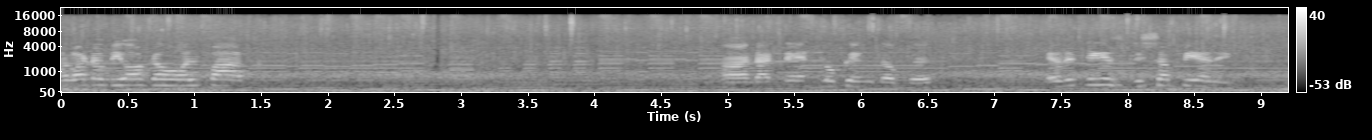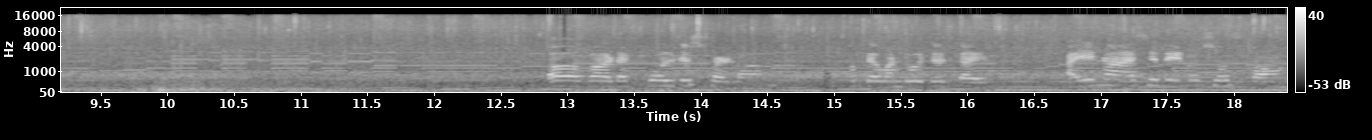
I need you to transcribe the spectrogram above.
I got a view of the whole park. Uh, that ain't looking the best. Everything is disappearing. Oh god, that pole just fell down. Okay, one dude just died. I didn't know acid rain was so strong.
